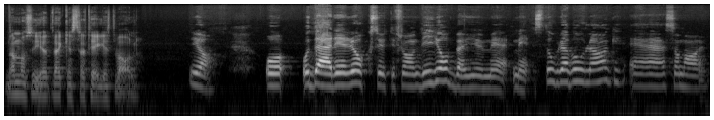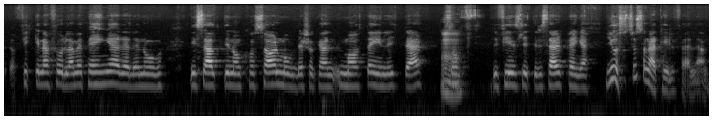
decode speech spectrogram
man måste göra ett verkligen strategiskt val. Ja, och, och, där är det också utifrån, vi jobbar ju med, med stora bolag eh, som har fickorna fulla med pengar eller någon, det finns alltid någon koncernmoder som kan mata in lite. Mm. Så det finns lite reservpengar just för sådana här tillfällen.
